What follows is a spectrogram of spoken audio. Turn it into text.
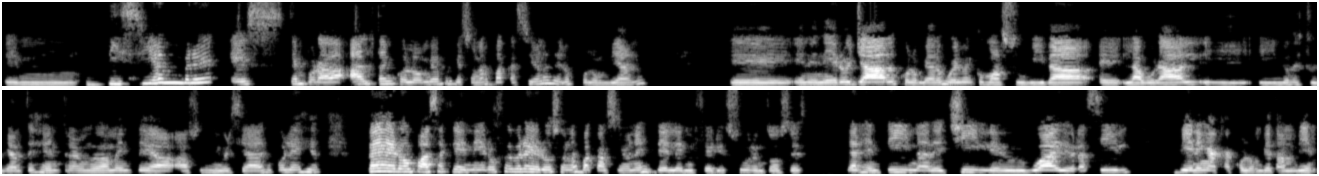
En diciembre es temporada alta en Colombia porque son las vacaciones de los colombianos. Eh, en enero ya los colombianos vuelven como a su vida eh, laboral y, los estudiantes entran nuevamente a, a, sus universidades o colegios, pero pasa que enero, febrero son las vacaciones del hemisferio sur, entonces de Argentina, de Chile, de Uruguay, de Brasil, vienen acá a Colombia también.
